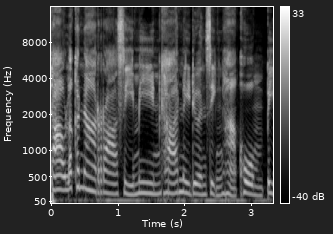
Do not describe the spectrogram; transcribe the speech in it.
ชาวลัคนาราศีมีนคะในเดือนสิงหาคมปี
